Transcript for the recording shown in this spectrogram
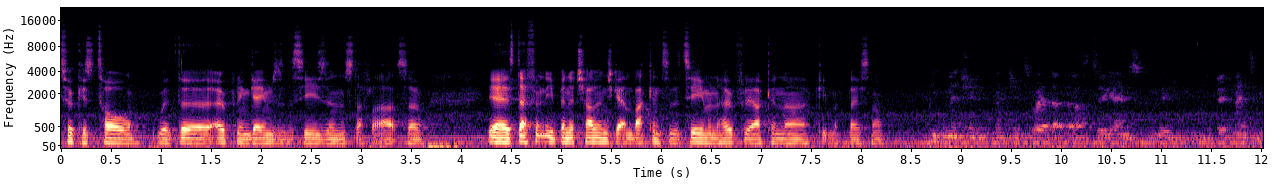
took its toll with the opening games of the season and stuff like that. So yeah, it's definitely been a challenge getting back into the team, and hopefully I can uh, keep my place now. You mentioned mentioned to Ed that the last two games can be a bit mentally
